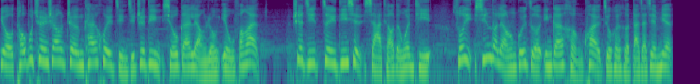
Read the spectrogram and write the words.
有头部券商正开会紧急制定修改两融业务方案，涉及最低线下调等问题，所以新的两融规则应该很快就会和大家见面。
